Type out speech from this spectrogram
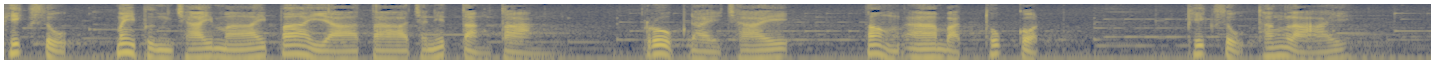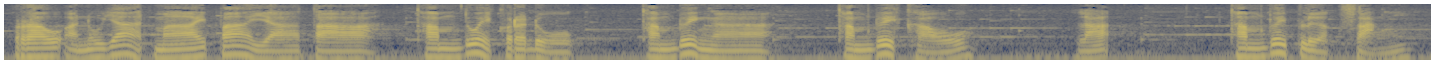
ภิกษุ ไม่พึงใช้ไม้ป้ายยาตาชนิดต่างๆ รูปใดใช้ ต้องอาบัตทุกกฎ ภิกษุทั้งหลาย เราอนุญาตไม้ป้ายยาตาทำด้วยกระดูกทำด้วยงาทำด้วยเขา ละทำด้วยเปลือกสัง「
